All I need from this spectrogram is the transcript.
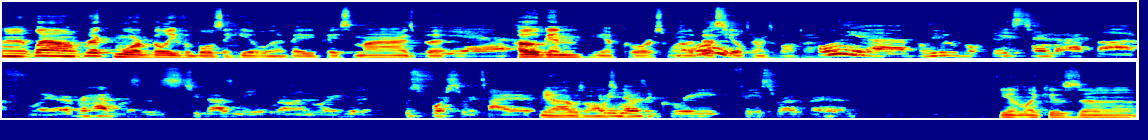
Eh, well, Ric more believable as a heel than a babyface in my eyes, but yeah, Hogan, yeah, of course, one of the best Only- heel turns of all time. only uh, believable face turn that I thought Flair ever had was his 2008 run where he was forced to retire. Yeah, that was awesome. I mean, that was a great face run for him. you didn't like his uh,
